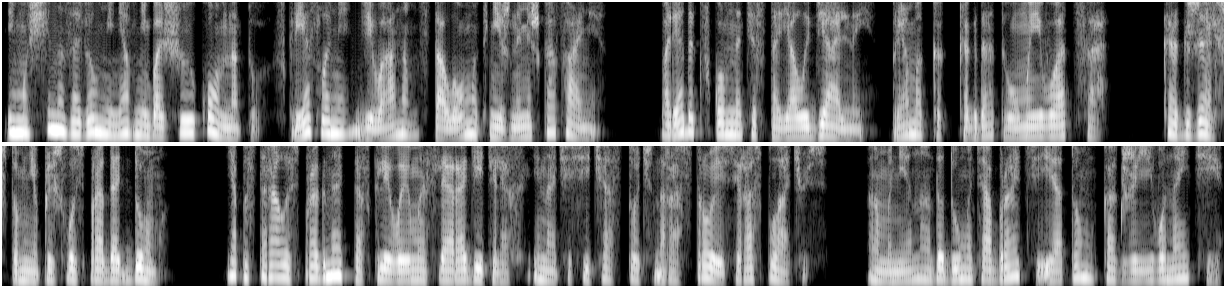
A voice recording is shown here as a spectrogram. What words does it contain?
и мужчина завел меня в небольшую комнату с креслами, диваном, столом и книжными шкафами. Порядок в комнате стоял идеальный, прямо как когда-то у моего отца. Как жаль, что мне пришлось продать дом. Я постаралась прогнать тоскливые мысли о родителях, иначе сейчас точно расстроюсь и расплачусь. А мне надо думать о брате и о том, как же его найти.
